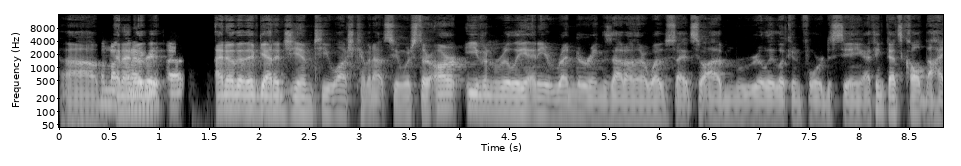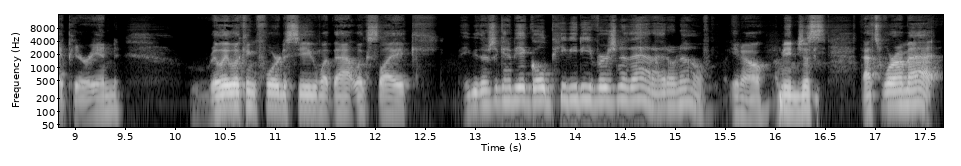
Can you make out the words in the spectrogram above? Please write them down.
Um, and I know that, that, I know that they've got a GMT watch coming out soon, which there aren't even really any renderings out on their website. So I'm really looking forward to seeing. I think that's called the Hyperion. Really looking forward to seeing what that looks like. Maybe there's going to be a gold PVD version of that. I don't know. You know, I mean, just that's where I'm at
